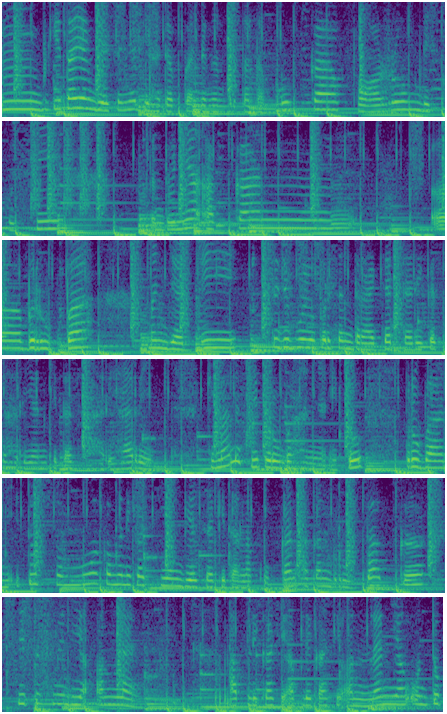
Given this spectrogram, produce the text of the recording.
Hmm, kita yang biasanya dihadapkan dengan bertatap muka forum diskusi tentunya akan e, berubah menjadi 70% derajat dari keseharian kita sehari-hari. Gimana sih perubahannya itu? Perubahan itu semua komunikasi yang biasa kita lakukan akan berubah ke situs media online. Aplikasi-aplikasi online yang untuk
